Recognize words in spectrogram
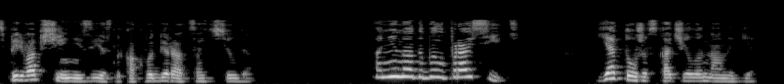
Теперь вообще неизвестно, как выбираться отсюда. А не надо было просить. Я тоже вскочила на ноги.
